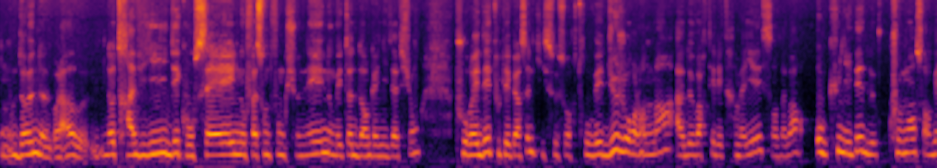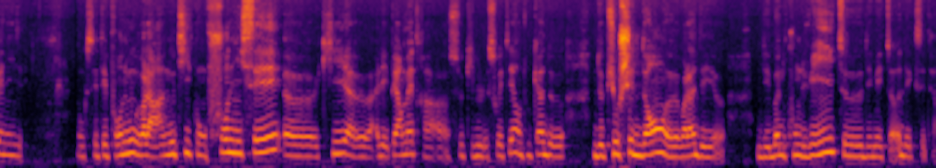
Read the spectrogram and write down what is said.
on donne, voilà, notre avis, des conseils, nos façons de fonctionner, nos méthodes d'organisation, pour aider toutes les personnes qui se sont retrouvées du jour au lendemain à devoir télétravailler sans avoir aucune idée de comment s'organiser. Donc c'était pour nous voilà un outil qu'on fournissait qui allait permettre à ceux qui le souhaitaient en tout cas de, piocher dedans voilà des, bonnes conduites, des méthodes, etc.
